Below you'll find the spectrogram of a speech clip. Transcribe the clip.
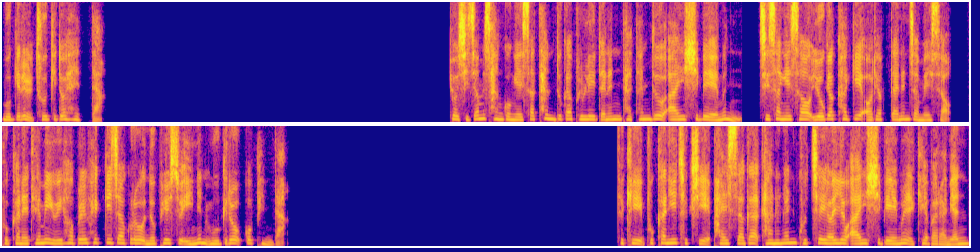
무게를 두기도 했다. 표시점 상공에서 탄두가 분리되는 다탄두 ICBM은 지상에서 요격하기 어렵다는 점에서 북한의 대미 위협을 획기적으로 높일 수 있는 무기로 꼽힌다. 특히 북한이 즉시 발사가 가능한 고체 연료 ICBM을 개발하면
